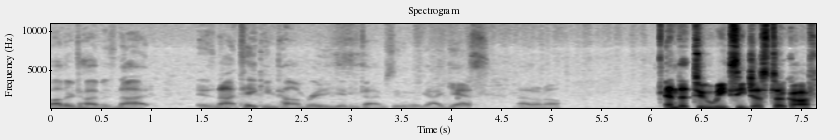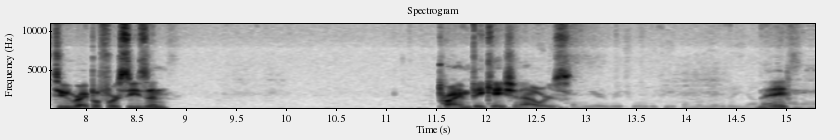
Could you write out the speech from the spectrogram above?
Father Time is not is not taking Tom Brady anytime soon. I guess. I don't know. And the two weeks he just took off too, right before season. Prime vacation hours. Some weird ritual to keep him a little bit younger. Hey.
